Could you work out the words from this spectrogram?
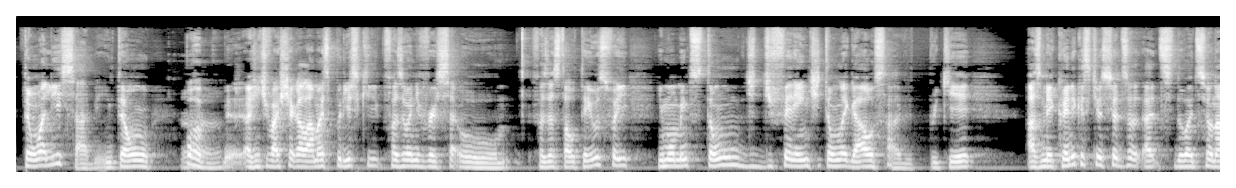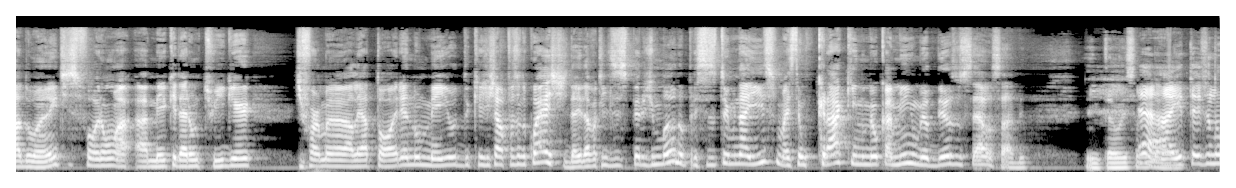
estão ali, sabe? Então, porra, uhum. a gente vai chegar lá, mas por isso que fazer o aniversário. Fazer as Tales foi em momentos tão diferente, tão legal, sabe? Porque as mecânicas que tinham sido adicionado antes foram a, a meio que deram trigger de forma aleatória no meio do que a gente tava fazendo quest. Daí dava aquele desespero de, mano, eu preciso terminar isso, mas tem um Kraken no meu caminho, meu Deus do céu, sabe? Então isso é, é aí teve no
